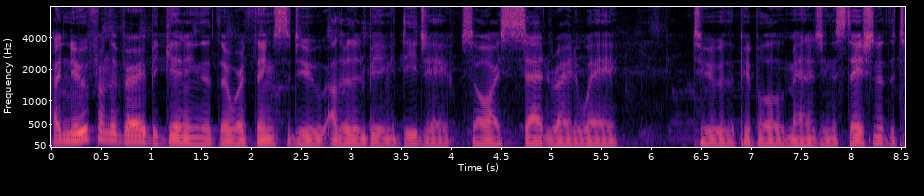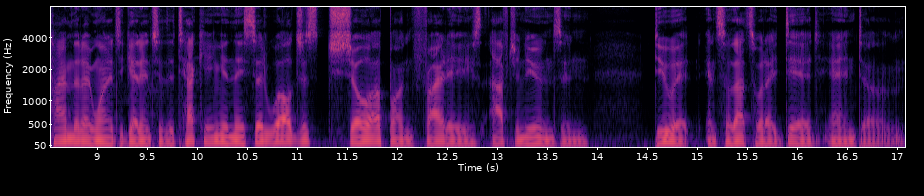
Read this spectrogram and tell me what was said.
I knew from the very beginning that there were things to do other than being a DJ, so I said right away to the people managing the station at the time that I wanted to get into the teching, and they said, "Well, just show up on Fridays afternoons and do it." And so that's what I did, and um,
